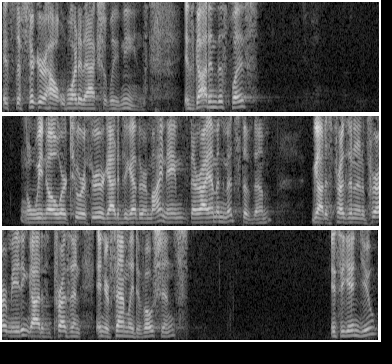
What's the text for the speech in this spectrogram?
It's to figure out what it actually means. Is God in this place? We know where two or three are gathered together in my name, there I am in the midst of them. God is present in a prayer meeting. God is present in your family devotions. Is He in you?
